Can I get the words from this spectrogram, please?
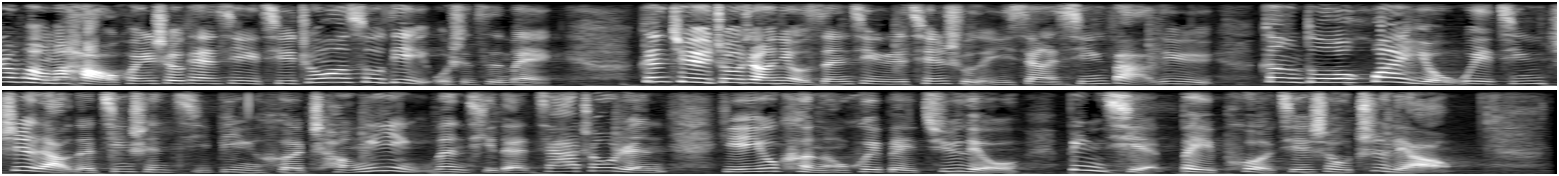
观众朋友们好，欢迎收看新一期《中望速递》，我是子美。根据州长纽森近日签署的一项新法律，更多患有未经治疗的精神疾病和成瘾问题的加州人也有可能会被拘留，并且被迫接受治疗。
